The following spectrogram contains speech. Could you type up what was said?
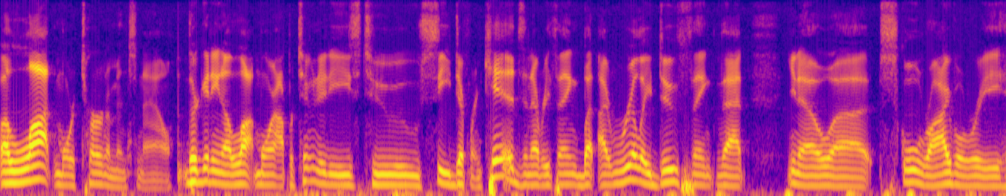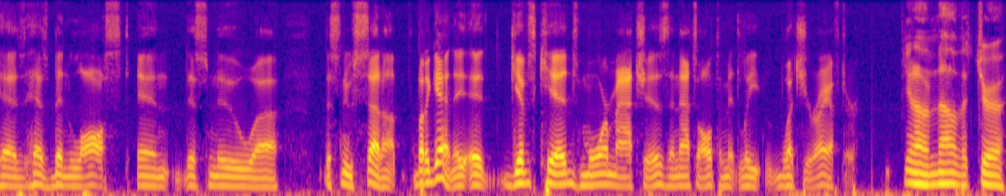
a lot more tournaments now. They're getting a lot more opportunities to see different kids and everything, but I really do think that you know uh, school rivalry has has been lost in this new uh, this new setup. But again, it, it gives kids more matches, and that's ultimately what you're after. You know, now that you're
